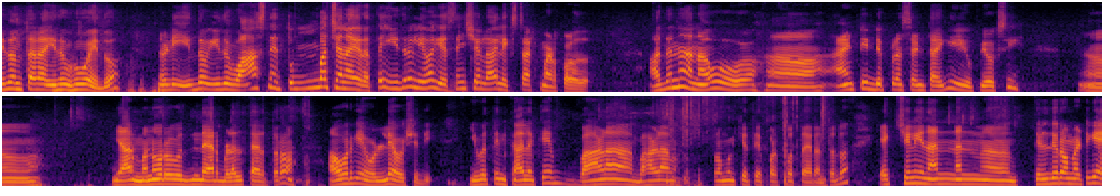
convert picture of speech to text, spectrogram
ಇದೊಂಥರ ಇದು ಹೂವು ಇದು. ನೋಡಿ, ಇದು ಇದು ವಾಸನೆ ತುಂಬ ಚೆನ್ನಾಗಿರುತ್ತೆ. ಇದರಲ್ಲಿ ಇವಾಗ ಎಸೆನ್ಷಿಯಲ್ ಆಯಿಲ್ ಎಕ್ಸ್ಟ್ರಾಕ್ಟ್ ಮಾಡ್ಕೊಳ್ಳೋದು. ಅದನ್ನು ನಾವು ಆ್ಯಂಟಿ ಡಿಪ್ರೆಸೆಂಟ್ ಆಗಿ ಉಪಯೋಗಿಸಿ ಯಾರು ಮನೋರೋಗದಿಂದ ಯಾರು ಬಳಲ್ತಾ ಇರ್ತಾರೋ ಅವ್ರಿಗೆ ಒಳ್ಳೆಯ ಔಷಧಿ. ಇವತ್ತಿನ ಕಾಲಕ್ಕೆ ಬಹಳ ಬಹಳ ಪ್ರಾಮುಖ್ಯತೆ ಪಡ್ಕೋತಾ ಇರೋಂಥದ್ದು. ಆ್ಯಕ್ಚುಲಿ ನಾನು ನನ್ನ ತಿಳಿದಿರೋ ಮಟ್ಟಿಗೆ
